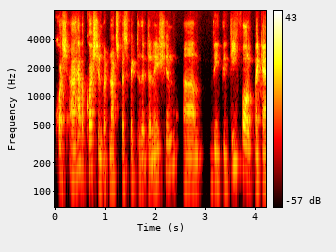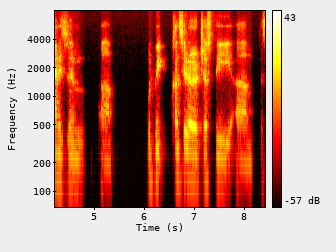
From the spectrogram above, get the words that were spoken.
question. I have a question, but not specific to the donation. Um, the the default mechanism uh, would we consider just the um, the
